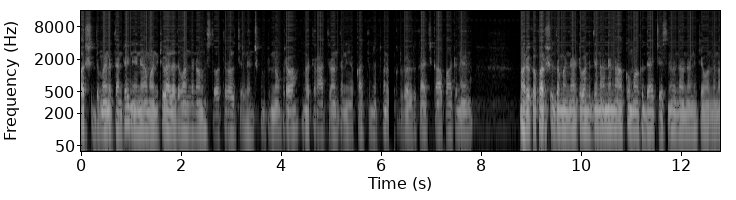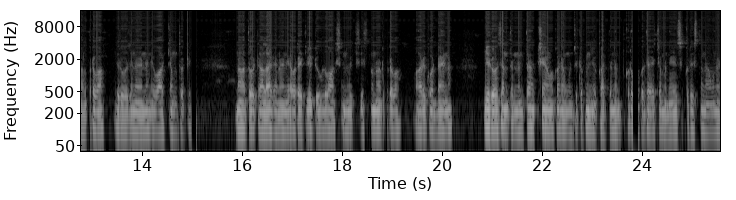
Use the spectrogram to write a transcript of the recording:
పరిశుద్ధమైన తండ్రి నేను నామానికి వేలది వందనాలు స్తోత్రాలు చెల్లించుకుంటున్నాం ప్రభా. గత రాత్రి అంతా నీ యొక్క అత్యున్నతమైన కృపలు కాచి కాపాటు నేను మరొక పరిశుద్ధమైనటువంటి దినాన్ని నాకు మాకు దయచేసిన విధానానికి వందనాలు ప్రభా. ఈరోజు నేను నీ వాక్యంతో నాతోటి అలాగే ఎవరైతే యూట్యూబ్లో వాక్షన్ వీక్షిస్తున్నారు ప్రభా వారి కూడా ఈ రోజంతా నింత క్షేమకరం ఉంచుటకు నీ యొక్క అత్యున్నత కృప దయచమని యేసుక్రీస్తున్నాము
